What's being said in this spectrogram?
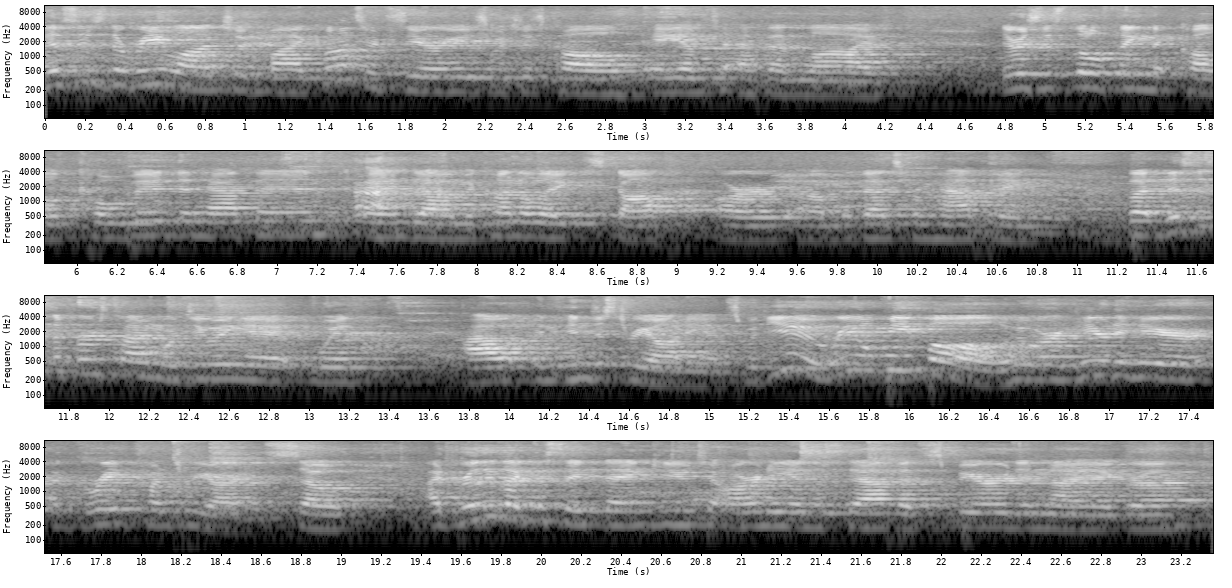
this is the relaunch of my concert series, which is called AM to FM Live. There was this little thing that called COVID that happened, and um, it kind of like stopped our um, events from happening. But this is the first time we're doing it without an industry audience, with you, real people, who are here to hear a great country artist. So I'd really like to say thank you to Arnie and the staff at Spirit in Niagara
